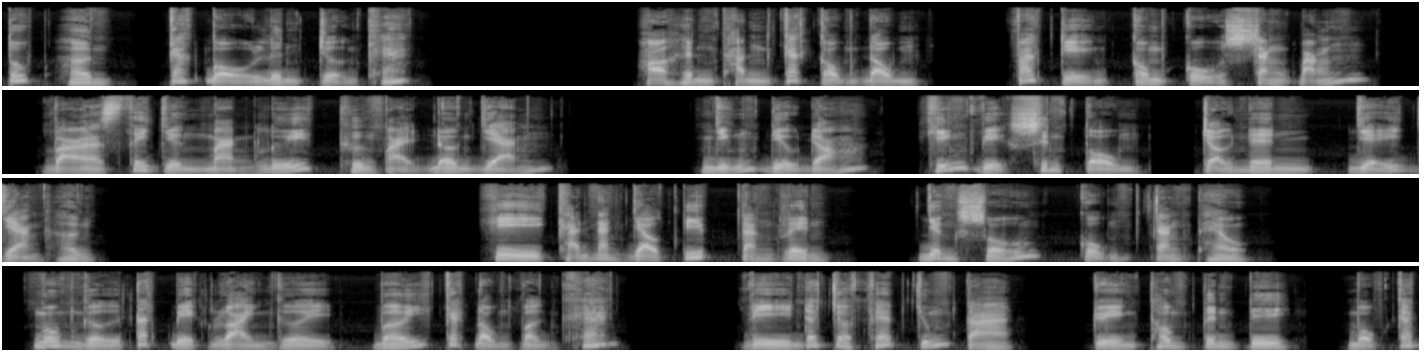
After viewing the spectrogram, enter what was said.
tốt hơn các bộ linh trưởng khác. Họ hình thành các cộng đồng, phát triển công cụ săn bắn và xây dựng mạng lưới thương mại đơn giản. Những điều đó khiến việc sinh tồn trở nên dễ dàng hơn. Khi khả năng giao tiếp tăng lên, dân số cũng tăng theo. Ngôn ngữ tách biệt loài người với các động vật khác vì nó cho phép chúng ta truyền thông tin đi một cách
